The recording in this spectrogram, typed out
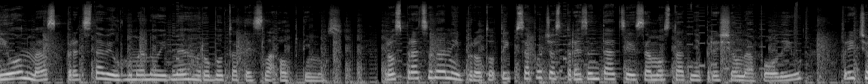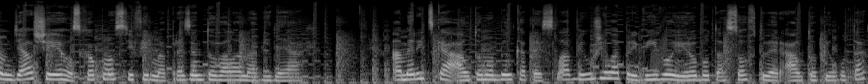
Elon Musk predstavil humanoidného robota Tesla Optimus. Rozpracovaný prototyp sa počas prezentácie samostatne prešiel na pódiu, pričom ďalšie jeho schopnosti firma prezentovala na videách. Americká automobilka Tesla využila pri vývoji robota software autopilota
